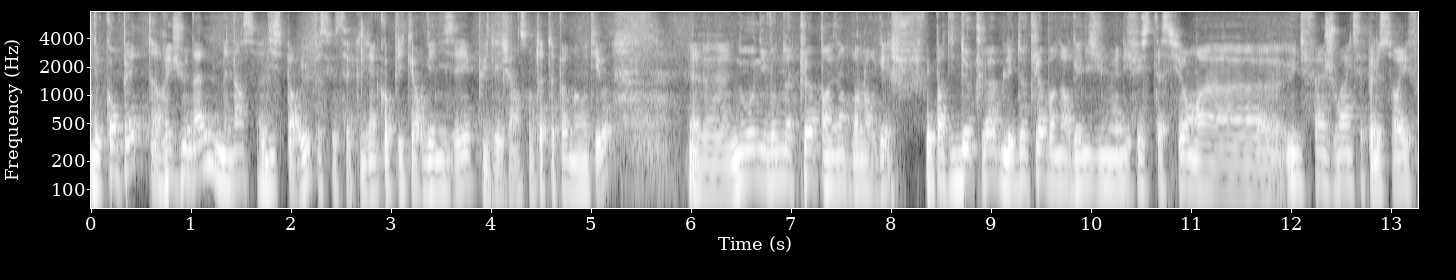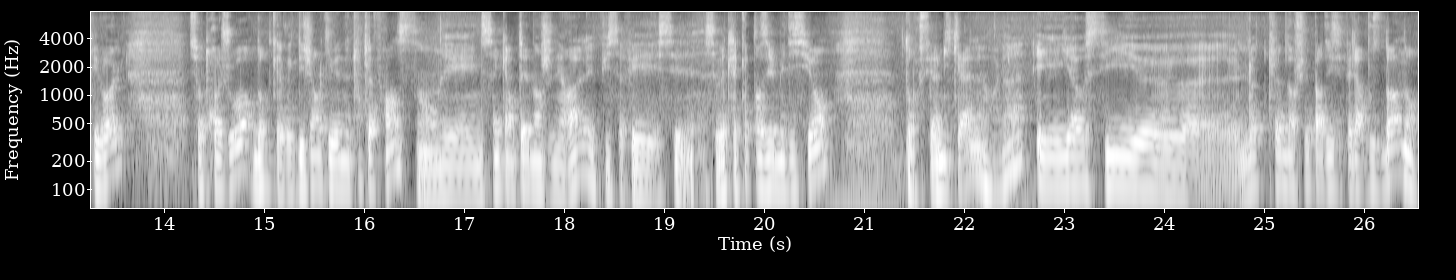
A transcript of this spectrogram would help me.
de, compètes régionales. Maintenant, ça a disparu parce que c'est devient compliqué à organiser, puis les gens sont peut-être un peu moins motivés. Euh, nous, au niveau de notre club, par exemple, on je fais partie de deux clubs. Les deux clubs, on organise une manifestation une fin juin qui s'appelle le Soirée Frivole sur trois jours, donc avec des gens qui viennent de toute la France. On est une cinquantaine en général, et puis ça, fait, ça va être la 14e édition. Donc c'est amical, voilà. Et il y a aussi euh, l'autre club dont je fais partie, qui s'appelle Band.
